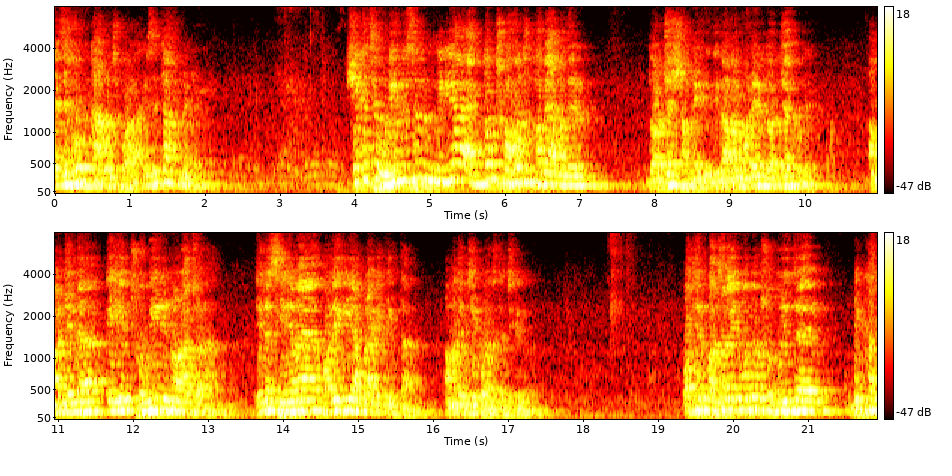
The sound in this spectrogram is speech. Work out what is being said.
এ হোল কাগজ পড়া ইটস এ টাফ ম্যাটার সেক্ষেত্রে অডিওভিজুয়াল মিডিয়া একদম সহজভাবে আমাদের দরজার সামনে এনে দিল আমার মনের দরজা খুলে। আমার যেটা এই যে ছবির নড়াচড়া, যেটা সিনেমা হলে গিয়ে আমরা আগে দেখতাম, আমাদের যে বয়সটা ছিল। পথের পাঁচালীর মতো সত্যজিতের বিখ্যাত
